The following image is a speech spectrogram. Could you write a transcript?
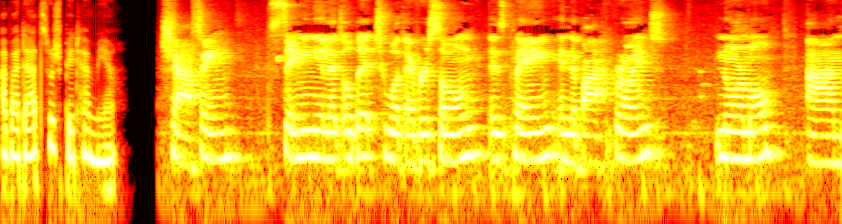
Aber dazu später mehr. Chatting, singing a little bit to whatever song is playing in the background. Normal. And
